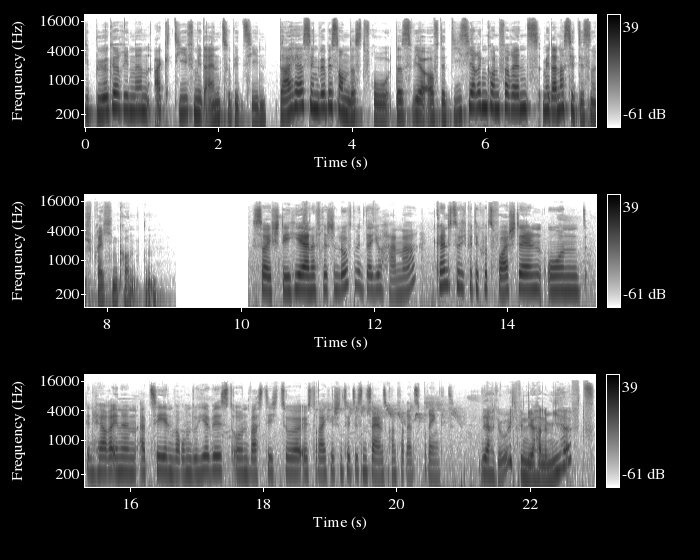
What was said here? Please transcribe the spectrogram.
die Bürgerinnen aktiv mit einzubeziehen. Daher sind wir besonders froh, dass wir auf der diesjährigen Konferenz mit einer Citizen sprechen konnten. So, ich stehe hier in der frischen Luft mit der Johanna. Könntest du dich bitte kurz vorstellen und den HörerInnen erzählen, warum du hier bist und was dich zur österreichischen Citizen Science Konferenz bringt? Ja, hallo, ich bin Johanna Miehefts.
